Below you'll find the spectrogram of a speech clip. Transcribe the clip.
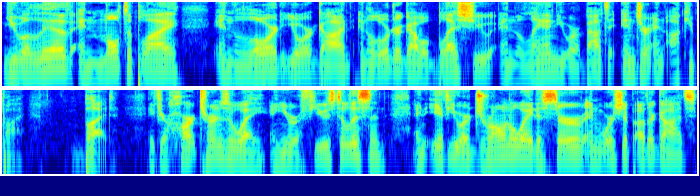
you will live and multiply in the Lord your God, and the Lord your God will bless you and the land you are about to enter and occupy. But if your heart turns away and you refuse to listen, and if you are drawn away to serve and worship other gods,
